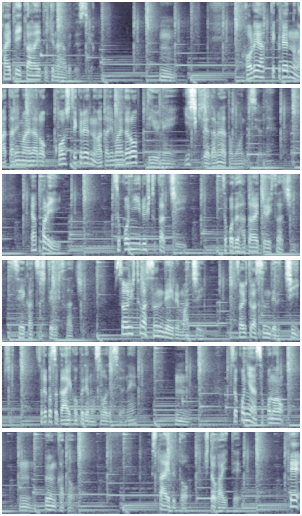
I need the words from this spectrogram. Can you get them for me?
変えていかないといけないわけですよ。うん。これやってくれるのが当たり前だろこうしてくれるのが当たり前だろっていうね意識じゃダメだと思うんですよね。やっぱりそこにいる人たちそこで働いてる人たち生活してる人たちそういう人が住んでいる街そういう人が住んでいる地域それこそ外国でもそうですよね。うん。そこにはそこの、うん、文化とスタイルと人がいてで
